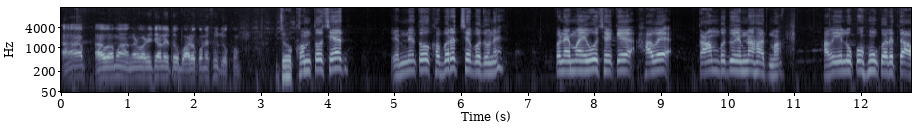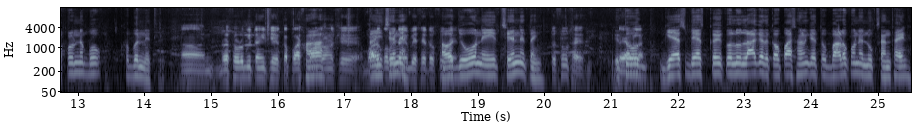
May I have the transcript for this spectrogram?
આ આવામાં આંગણવાડી ચાલે તો બાળકોને શું જોખમ? જોખમ તો છે જ. એમને તો ખબર જ છે બધુંને. પણ એમાં એવું છે કે હવે કામ બધું એમના હાથમાં. હવે એ લોકો શું કરે તે આપણને બહુ ખબર નથી. રસોડું બી ત્યાં છે કપાસ પણ છે બાળકો ને. બેસે તો શું હવે? જુઓ ને એ છે ને ત્યાં તો શું થાય? એ તો ગેસ બેસ કઈ ઓલું લાગે તો કપાસ હણગે તો બાળકોને નુકસાન થાય ને.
